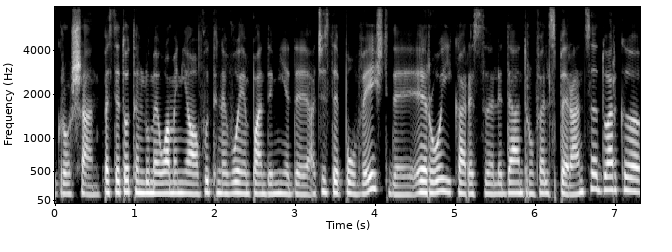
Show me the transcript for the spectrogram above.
Groșan. Peste tot în lume oamenii au avut nevoie în pandemie de aceste povești, de eroi care să le dea într-un fel speranță, doar că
